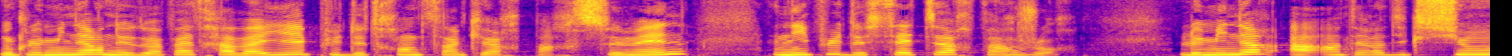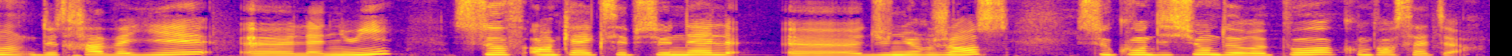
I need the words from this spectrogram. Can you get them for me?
Donc le mineur ne doit pas travailler plus de 35 heures par semaine, ni plus de 7 heures par jour. Le mineur a interdiction de travailler euh, la nuit, sauf en cas exceptionnel euh, d'une urgence, sous condition de repos compensateur.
